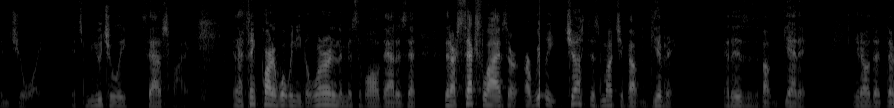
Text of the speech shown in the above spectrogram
enjoy. It's mutually satisfying. And I think part of what we need to learn in the midst of all of that is that, that our sex lives are, are really just as much about giving as it is about getting. You know, the, the,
